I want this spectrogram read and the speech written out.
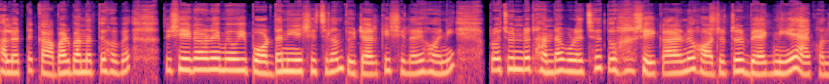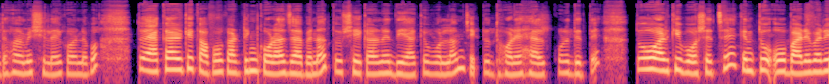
ভালো একটা কাবার বানাতে হবে। তো সেই কারণে আমি ওই পর্দা নিয়ে এসেছিলাম, তো ওইটা আর কি সেলাই হয়নি। প্রচণ্ড ঠান্ডা পড়েছে, তো সেই কারণে হট ওয়াটার ব্যাগ নিয়ে এখন দেখো আমি সেলাই করে নেব। তো একা আর কি কাপড় কাটিং করা যাবে না, তো সেই কারণে দেয়াকে বললাম যে একটু ধরে হেল্প করে দিতে। তো আর কি বসেছে, কিন্তু ও বারে বারে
